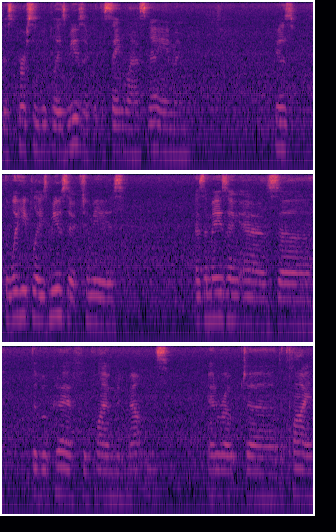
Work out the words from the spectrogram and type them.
this person who plays music with the same last name and his the way he plays music to me is as amazing as uh, the Boukreev who climbed mountains and wrote uh, The Climb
